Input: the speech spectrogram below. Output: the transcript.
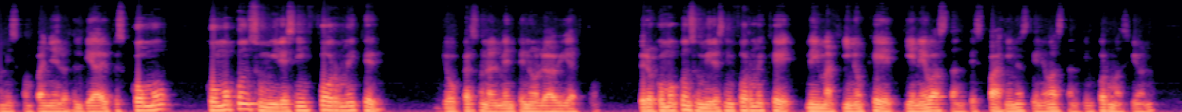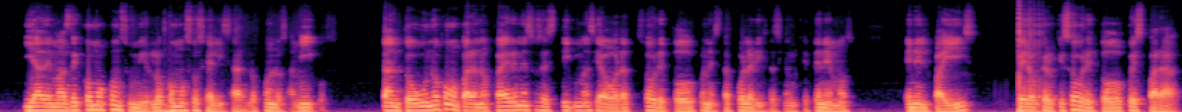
mis compañeros el día de hoy, pues cómo, cómo consumir ese informe que yo personalmente no lo he abierto, pero cómo consumir ese informe que me imagino que tiene bastantes páginas, tiene bastante información, y además de cómo consumirlo, cómo socializarlo con los amigos. Tanto uno como para no caer en esos estigmas y ahora sobre todo con esta polarización que tenemos en el país, pero creo que sobre todo pues para,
